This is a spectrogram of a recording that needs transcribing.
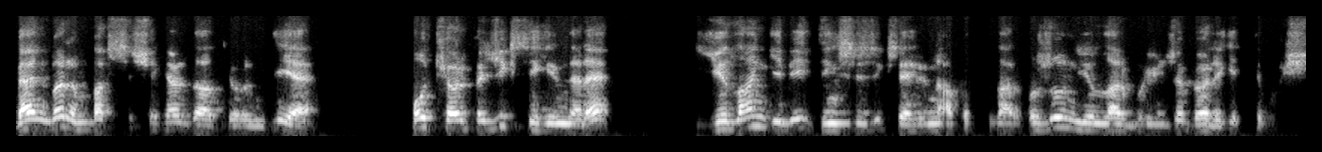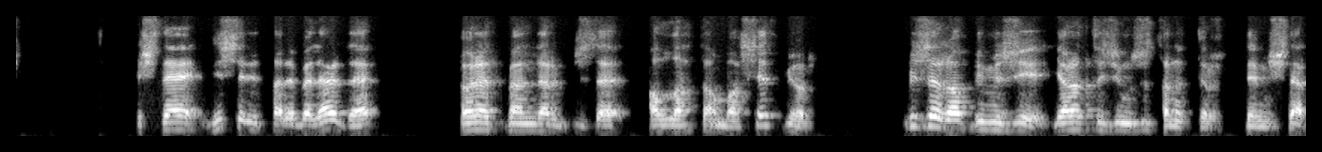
Ben varım bak size şeker dağıtıyorum diye o körpecik zihinlere yılan gibi dinsizlik zehrini akıttılar. Uzun yıllar boyunca böyle gitti bu iş. İşte liseli talebeler de öğretmenler bize Allah'tan bahsetmiyor. Bize Rabbimizi, yaratıcımızı tanıttır demişler.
